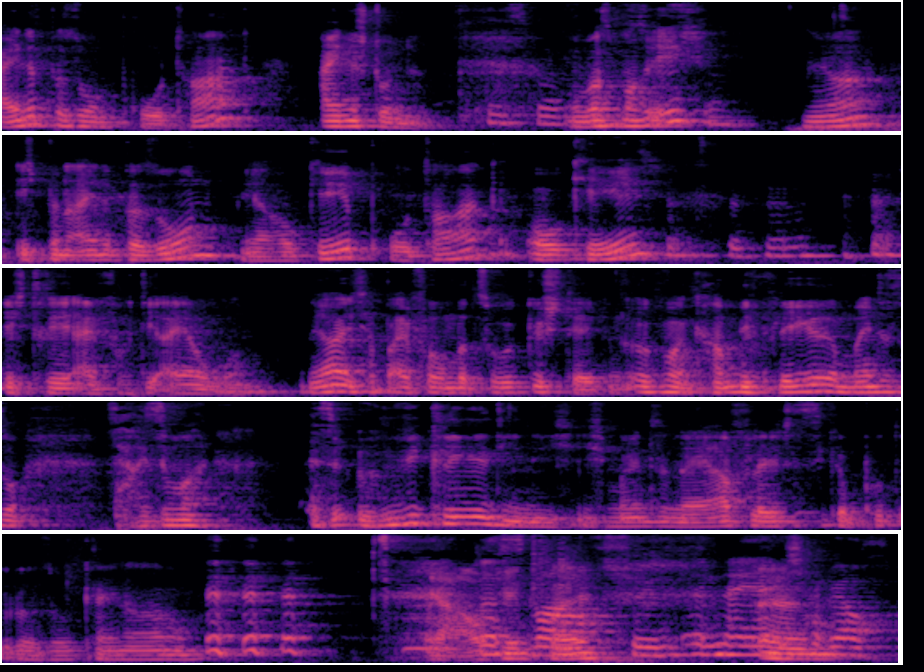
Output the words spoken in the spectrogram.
eine Person pro Tag, eine Stunde. Und was mache ich? Ja, ich bin eine Person, ja, okay, pro Tag, okay. Ich drehe einfach die Eieruhr. Ja, ich habe einfach immer zurückgestellt. Und irgendwann kam die Pflegerin und meinte so, sagen Sie mal, also irgendwie klingelt die nicht. Ich meinte, naja, vielleicht ist sie kaputt oder so, keine Ahnung. Ja, auf das jeden war Fall. auch schön. Äh, naja, ähm, ich habe ja auch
